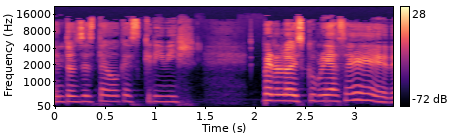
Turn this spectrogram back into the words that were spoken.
Entonces tengo que escribir. Pero lo descubrí hace,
